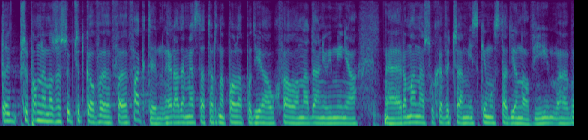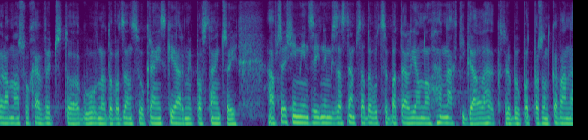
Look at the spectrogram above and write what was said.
To przypomnę może szybciutko fakty. Rada Miasta Tarnopola podjęła uchwałę o nadaniu imienia e, Romana Szuchewicza miejskiemu stadionowi. E, Roman Szuchewicz to głównodowodzący Ukraińskiej Armii Powstańczej, a wcześniej innymi zastępca dowódcy batalionu Nachtigal, który był podporządkowany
